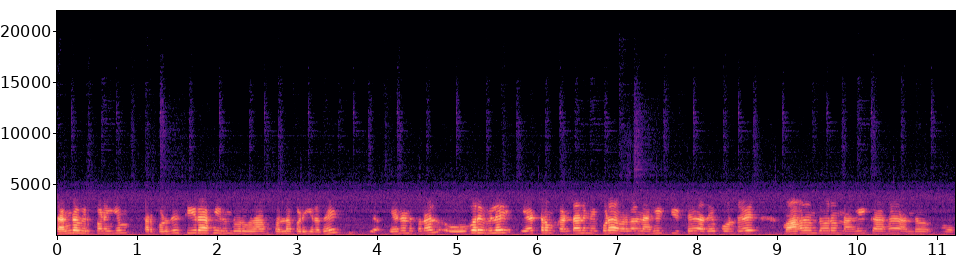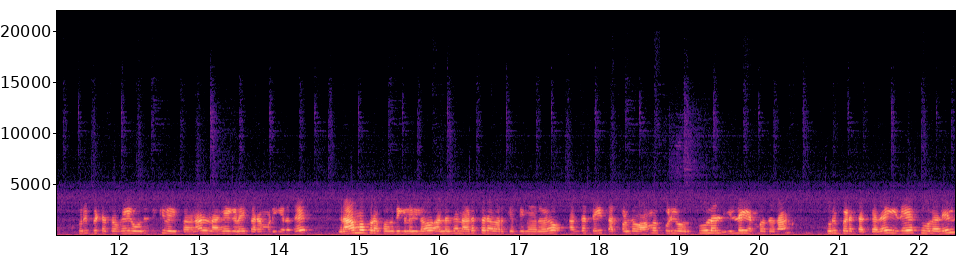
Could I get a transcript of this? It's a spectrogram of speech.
தங்க விற்பனையும் தற்பொழுது சீராக இருந்து வருவதாக சொல்லப்படுகிறது. என்னென்னு சொன்னால் ஒவ்வொரு விலை ஏற்றம் கண்டாலுமே கூட அவர்கள் நகைச்சீட்டு அதே போன்று மாதந்தோறும் நகைக்காக அந்த குறிப்பிட்ட தொகையை ஒதுக்கி வைப்பதனால் நகைகளை பெற முடிகிறது. கிராமப்புற பகுதிகளிலோ அல்லது நடுத்தர வர்க்கத்தினரோ தங்கத்தை தற்பொழுது வாங்கக்கூடிய ஒரு சூழல் இல்லை என்பதுதான் குறிப்பிடத்தக்கது. இதே சூழலில்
